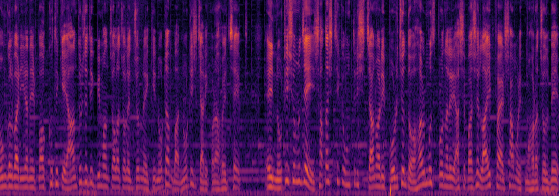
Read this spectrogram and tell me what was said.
মঙ্গলবার ইরানের পক্ষ থেকে আন্তর্জাতিক বিমান চলাচলের জন্য একটি নোটাম বা নোটিশ জারি করা হয়েছে। এই নোটিশ অনুযায়ী সাতাশ থেকে উনত্রিশ জানুয়ারি পর্যন্ত হরমুজ প্রণালীর আশেপাশে লাইভ ফায়ার সামরিক মহড়া চলবে।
